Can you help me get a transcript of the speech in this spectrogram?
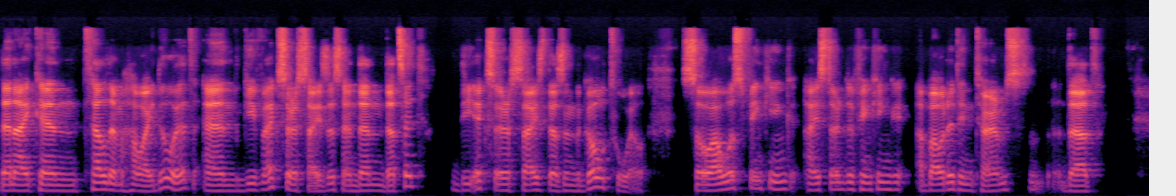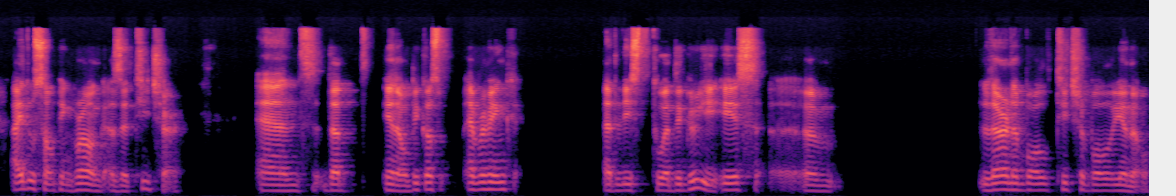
then I can tell them how I do it and give exercises, and then that's it the exercise doesn't go too well. So I was thinking, I started thinking about it in terms that I do something wrong as a teacher. And that, you know, because everything, at least to a degree, is um, learnable, teachable, you know,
